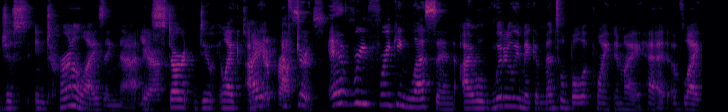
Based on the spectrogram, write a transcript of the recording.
just internalizing that Yeah. and start doing like I after every freaking lesson, I will literally make a mental bullet point in my head of like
